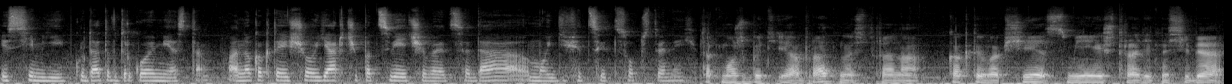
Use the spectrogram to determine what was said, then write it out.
из семьи куда-то в другое место. Оно как-то еще ярче подсвечивается, да, мой дефицит собственный. Так может быть и обратная сторона, как ты вообще смеешь тратить на себя?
